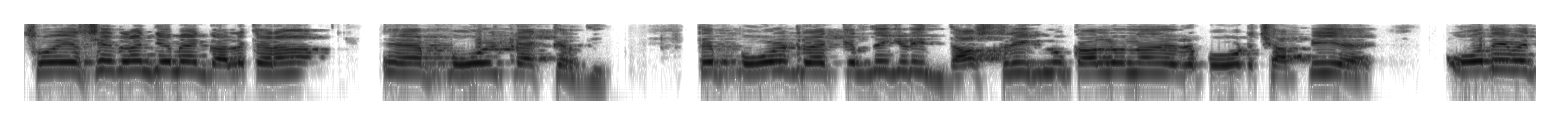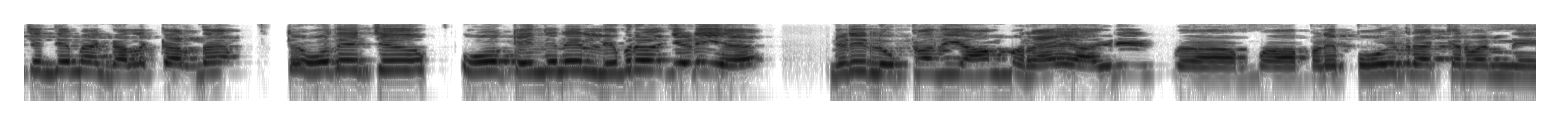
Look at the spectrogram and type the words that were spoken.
ਸੋ ਇਸੇ ਤਰ੍ਹਾਂ ਜੇ ਮੈਂ ਗੱਲ ਕਰਾਂ ਪੋਲ ਟਰੈਕਰ ਦੀ, ਤੇ ਪੋਲ ਟਰੈਕਰ ਦੀ ਜਿਹੜੀ 10 ਤਰੀਕ ਨੂੰ ਕੱਲ ਉਹਨਾਂ ਨੇ ਰਿਪੋਰਟ ਛਾਪੀ ਹੈ, ਉਹਦੇ ਵਿੱਚ ਜੇ ਮੈਂ ਗੱਲ ਕਰਦਾ ਤੇ ਉਹਦੇ 'ਚ ਉਹ ਕਹਿੰਦੇ ਨੇ ਲਿਬਰਲ ਜਿਹੜੀ ਹੈ ਜਿਹੜੀ ਲੋਕਾਂ ਦੀ ਆਮ ਰਾਏ ਆ ਜਿਹੜੀ ਆਪਣੇ ਪੋਲ ਟਰੈਕਰ ਨੇ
